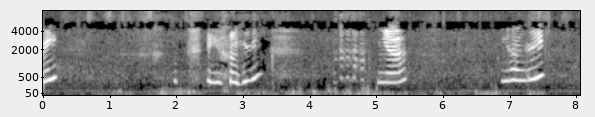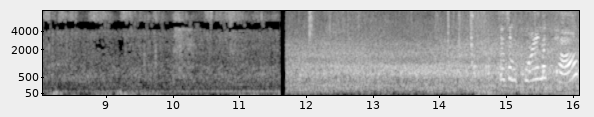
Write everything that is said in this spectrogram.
Are you hungry? Yeah? You hungry? Is some corn in the cup?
